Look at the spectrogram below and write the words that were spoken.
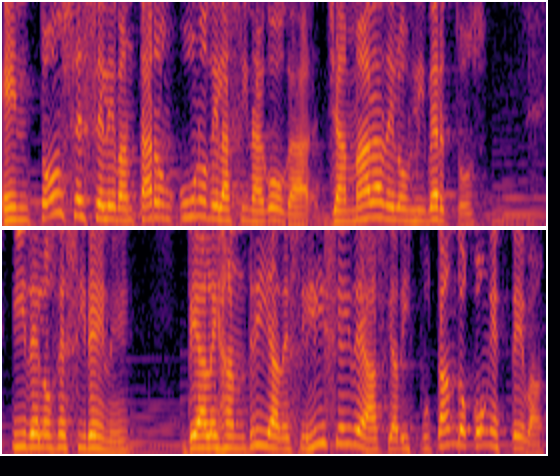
Entonces se levantaron uno de la sinagoga llamada de los libertos y de los de Sirene, de Alejandría, de Cilicia y de Asia, disputando con Esteban,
